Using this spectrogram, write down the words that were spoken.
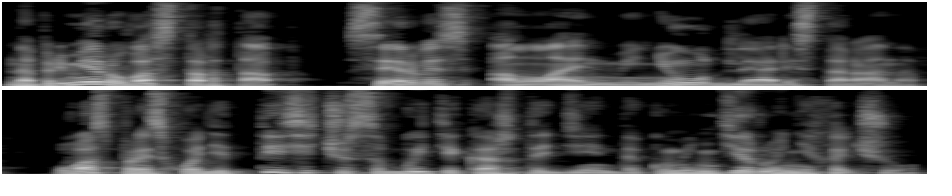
Например, у вас стартап, сервис онлайн-меню для ресторанов. У вас происходит тысячу событий каждый день, документирую не хочу.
